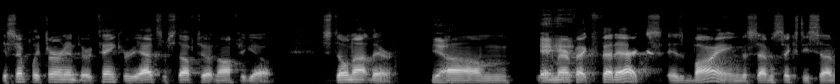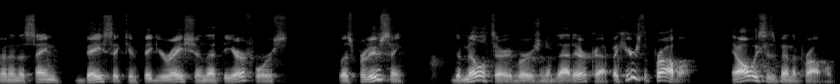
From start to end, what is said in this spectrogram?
You simply turn into a tanker, you add some stuff to it, and off you go. Still not there. Yeah. Um, Yeah, and matter of fact, FedEx is buying the 767 in the same basic configuration that the Air Force was producing, the military version of that aircraft. But here's the problem. It always has been the problem.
